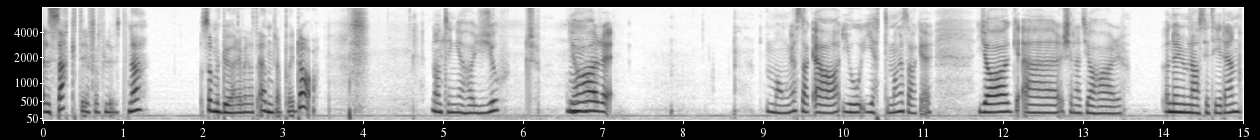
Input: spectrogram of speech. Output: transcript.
eller sagt i det förflutna som du hade velat ändra på idag? Någonting jag har gjort? Mm. Jag har många saker. Ja, jo, jättemånga saker. Jag är, känner att jag har under gymnasietiden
